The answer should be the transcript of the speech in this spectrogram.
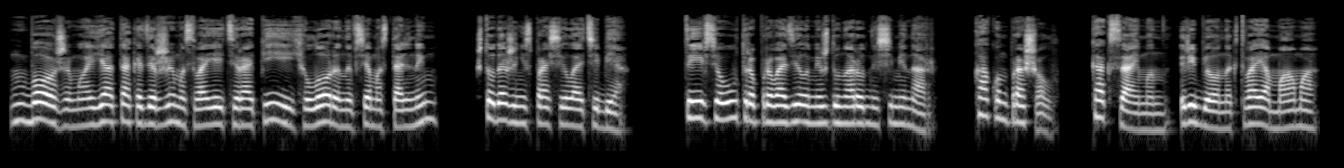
«Боже мой, я так одержима своей терапией, Лорен и всем остальным, что даже не спросила о тебе. Ты все утро проводила международный семинар. Как он прошел? Как Саймон, ребенок, твоя мама?»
